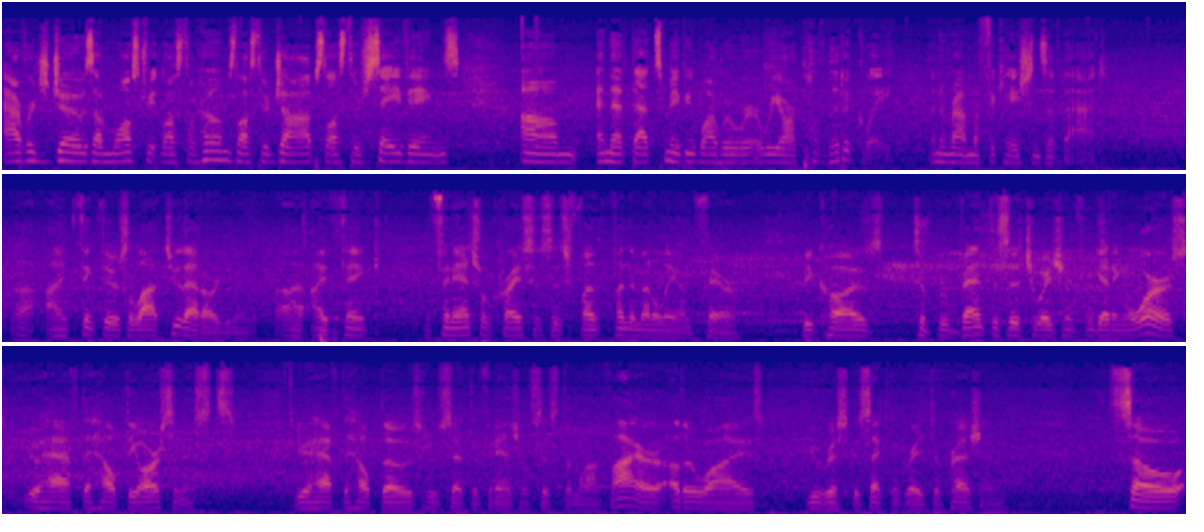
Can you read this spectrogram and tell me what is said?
average Joes on Wall Street lost their homes, lost their jobs, lost their savings, um, and that that's maybe why we're where we are politically and the ramifications of that. Uh, I think there's a lot to that argument. Uh, I think the financial crisis is fun- fundamentally unfair because to prevent the situation from getting worse, you have to help the arsonists. You have to help those who set the financial system on fire. Otherwise, you risk a second Great Depression. So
